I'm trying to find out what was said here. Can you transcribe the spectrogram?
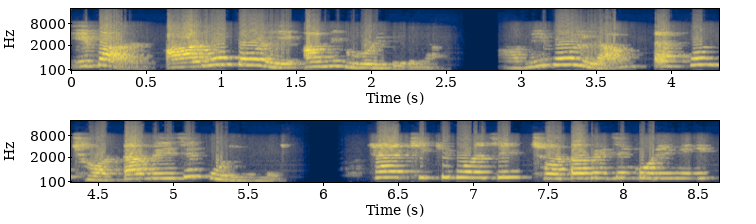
এবার আরও পরে আমি ঘড়ি দেখলাম। আমি বললাম, এখন ছটা বেজে কুড়ি মিনিট। হ্যাঁ ঠিকই বলেছি। ছটা বেজে কুড়ি মিনিট।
